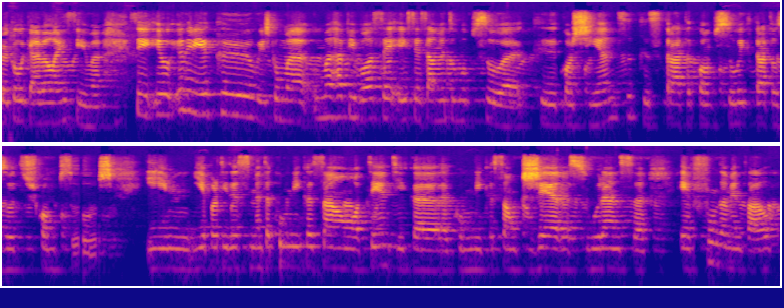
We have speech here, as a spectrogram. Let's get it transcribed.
foi colocada lá em cima. Sim, eu, eu diria que, Luís, que uma, uma happy boss é, é, essencialmente uma pessoa que consciente, que se trata como pessoa e que trata os outros como pessoas. E, e, a partir desse momento a comunicação autêntica, a comunicação que gera segurança é fundamental.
